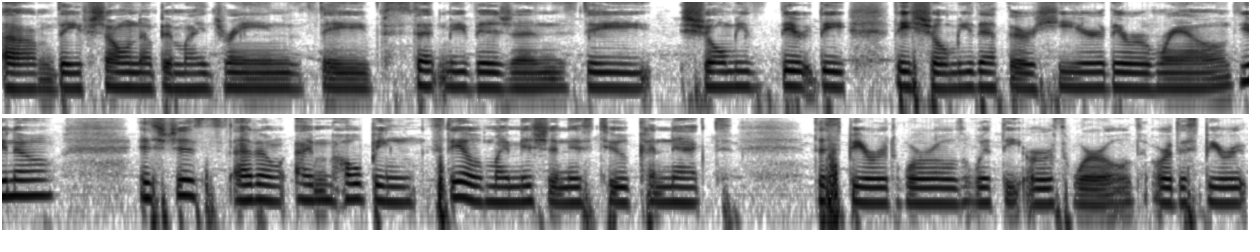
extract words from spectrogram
Um, they've shown up in my dreams. They've sent me visions. They show me they they they show me that they're here. They're around. You know, it's just I don't. I'm hoping still. My mission is to connect the spirit world with the earth world or the spirit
